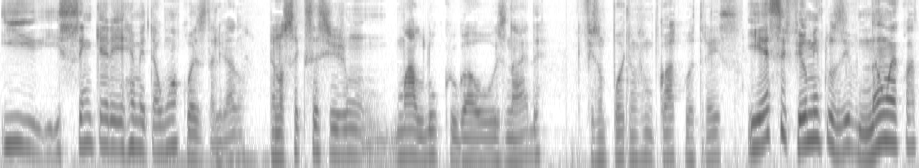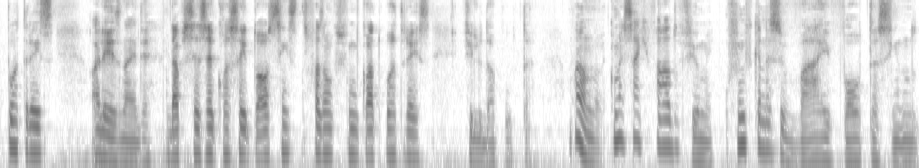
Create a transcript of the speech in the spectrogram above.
E, e, sem querer remeter alguma coisa, tá ligado? Eu não sei que você seja um maluco igual o Snyder, que fez um porra de um filme 4x3. E esse filme, inclusive, não é 4x3. Olha aí, Snyder. Dá pra você ser conceitual sem fazer um filme 4x3. Filho da puta. Mano, começar aqui a falar do filme. O filme fica nesse vai e volta assim do,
